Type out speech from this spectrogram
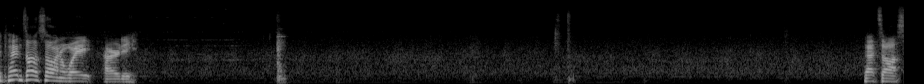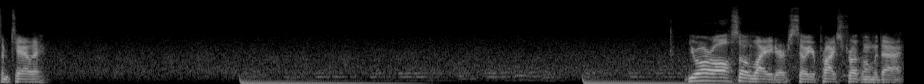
Depends also on weight, Hardy. That's awesome, Taylor. You are also lighter, so you're probably struggling with that.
